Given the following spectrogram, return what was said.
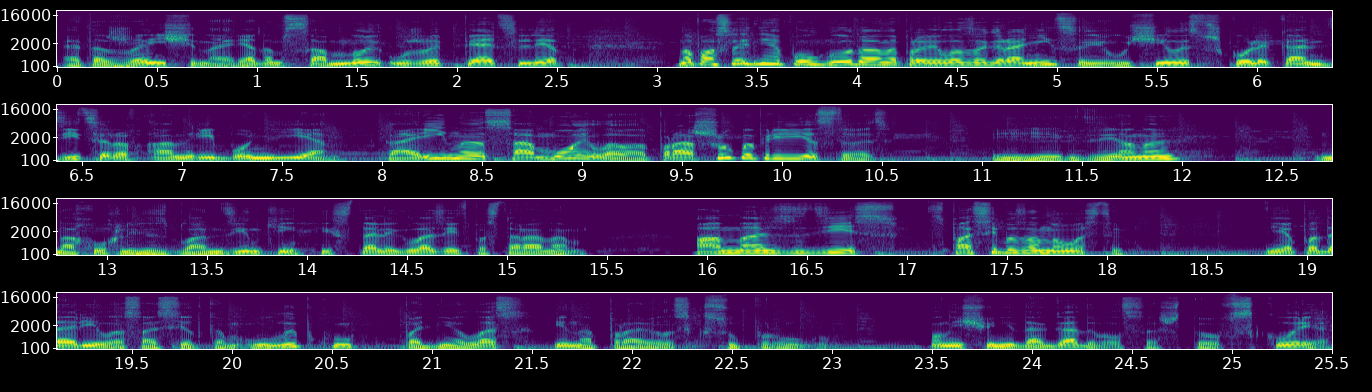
Эта женщина рядом со мной уже пять лет. Но последние полгода она провела за границей, училась в школе кондитеров Анри Бонье. Карина Самойлова, прошу поприветствовать. И где она? Нахохлились блондинки и стали глазеть по сторонам. Она здесь. Спасибо за новости. Я подарила соседкам улыбку, поднялась и направилась к супругу. Он еще не догадывался, что вскоре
